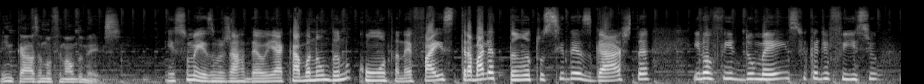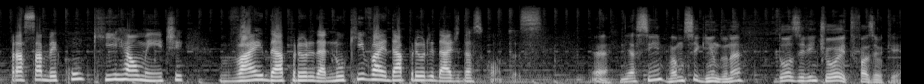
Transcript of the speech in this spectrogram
em casa no final do mês. Isso mesmo, Jardel, e acaba não dando conta, né? Faz, trabalha tanto, se desgasta e no fim do mês fica difícil para saber com que realmente vai dar prioridade, no que vai dar prioridade das contas. É, e assim vamos seguindo, né? 12 e 28, fazer o quê?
